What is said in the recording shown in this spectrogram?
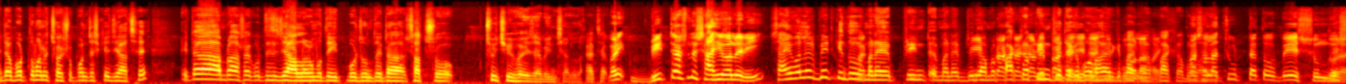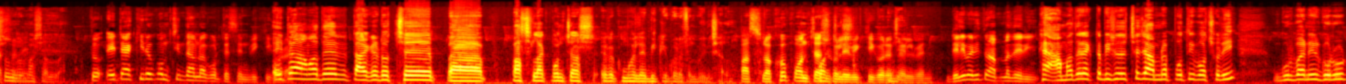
এটা বর্তমানে 650 কেজি আছে। এটা আমরা আশা করতেছি যে আল্লাহর মতে ঈদ পর্যন্ত এটা 700 ছুচি হয়ে যাবে ইনশাল্লাহ। আচ্ছা মানে ব্রিডটা আসলে শাহিওয়ালেরই। শাহিওয়ালের ব্রিড কিন্তু মানে, মানে প্রিন্ট মানে যদি আমরা পাকা প্রিন্ট যেটাকে বলা হয় আর কি পাকড়া মাশাআল্লাহ চুটটা তো বেশ সুন্দর সুন্দর মাশাআল্লাহ তো এটা কীরকম চিন্তা ভাবনা করতেছেন বিক্রি এটা আমাদের টার্গেট হচ্ছে পাঁচ লাখ পঞ্চাশ এরকম হলে বিক্রি করে ফেলব ইনশাল্লাহ পাঁচ লক্ষ পঞ্চাশ হলে বিক্রি করে ফেলবেন। ডেলিভারি তো আপনাদেরই। হ্যাঁ আমাদের একটা বিষয় হচ্ছে যে আমরা প্রতি বছরই কুরবানির গরুর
